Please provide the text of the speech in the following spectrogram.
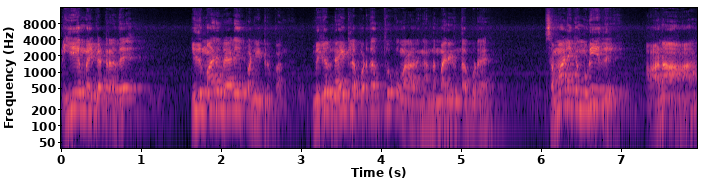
இஎம்ஐ கட்டுறது இது மாதிரி வேலையை பண்ணிகிட்டு இருப்பாங்க. மிக நைட்டில் படுத்தா தூக்கம் வராதுங்க. அந்த மாதிரி இருந்தால் கூட சமாளிக்க முடியுது. ஆனால்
